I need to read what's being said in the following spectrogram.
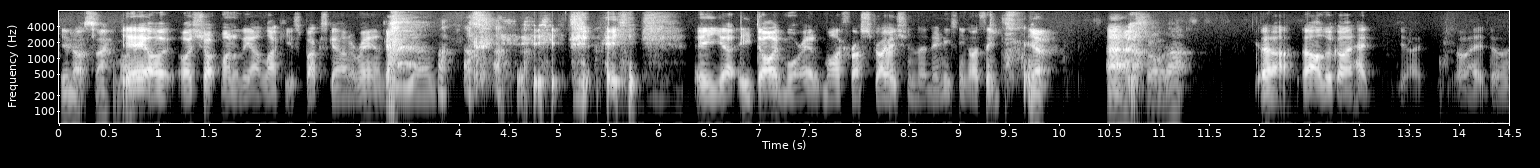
you end up smacking one. yeah, I, I shot one of the unluckiest bucks going around. He um, he he, he, uh, he died more out of my frustration than anything, I think. Yep. Ah, with that. Uh, oh, look, I had, you know, I had, uh, I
